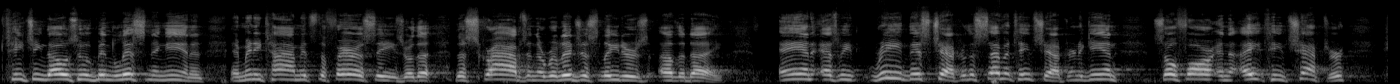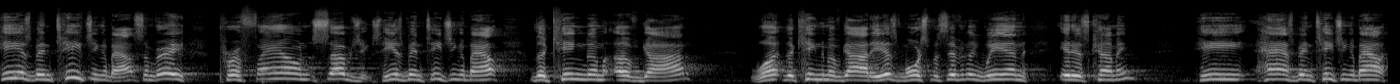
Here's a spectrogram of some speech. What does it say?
teaching those who have been listening in. And, and many times it's the Pharisees or the, the scribes and the religious leaders of the day. And as we read this chapter, the 17th chapter, and again, so far in the 18th chapter, he has been teaching about some very profound subjects. He has been teaching about the kingdom of God, what the kingdom of God is, more specifically, when it is coming. He has been teaching about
